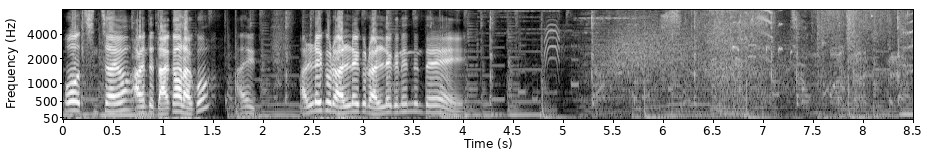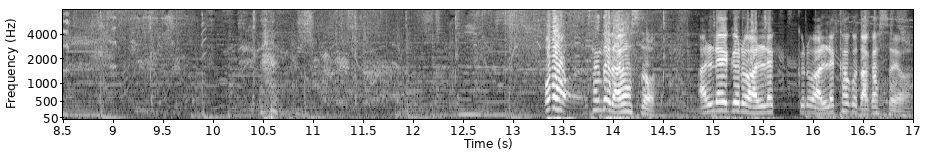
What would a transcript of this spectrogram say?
어 진짜요? 아 근데 나가라고? 아니 알렉으로 알렉으로 알렉은 했는데. 어 상대 나갔어. 알렉으로 알렉으로 알렉하고 나갔어요.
